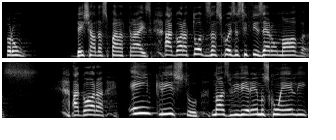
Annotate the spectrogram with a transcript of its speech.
foram deixadas para trás. Agora todas as coisas se fizeram novas. Agora, em Cristo, nós viveremos com Ele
